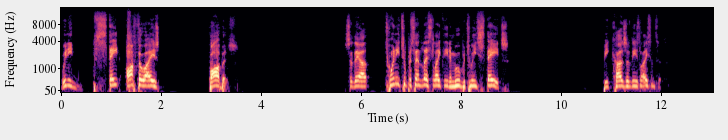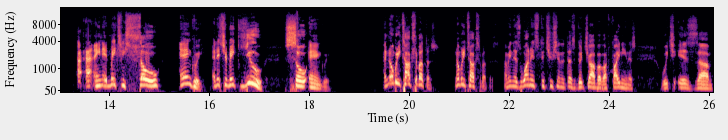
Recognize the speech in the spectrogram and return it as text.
We need state authorized barbers. So they are 22% less likely to move between states because of these licenses. I, I mean, it makes me so angry, and it should make you so angry. And nobody talks about this. Nobody talks about this. I mean, there's one institution that does a good job about fighting this, which is um,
